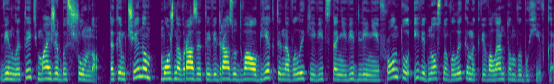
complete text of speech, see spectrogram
Він летить майже безшумно. Таким чином можна вразити відразу два об'єкти на великій відстані від лінії фронту і відносно великим еквівалентом вибухівки.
